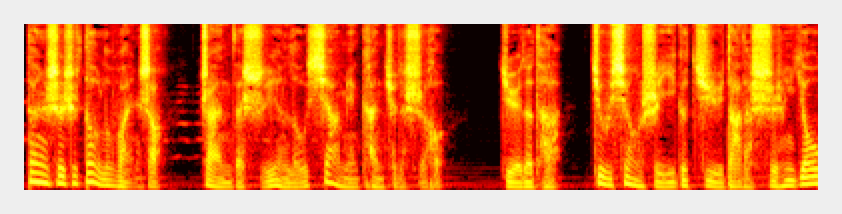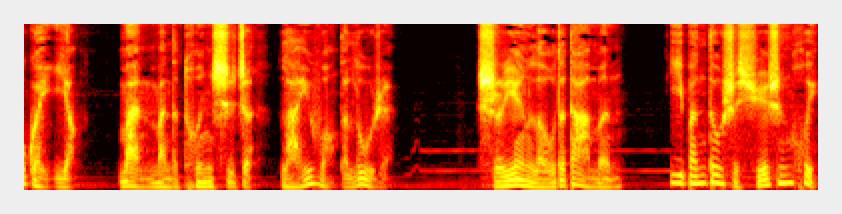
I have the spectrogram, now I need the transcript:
但是是到了晚上，站在实验楼下面看去的时候，觉得它就像是一个巨大的食人妖怪一样，慢慢的吞噬着来往的路人。实验楼的大门一般都是学生会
